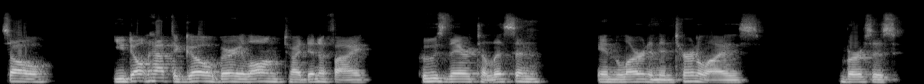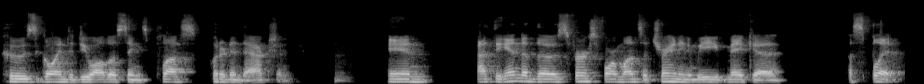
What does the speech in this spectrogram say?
So you don't have to go very long to identify who's there to listen and learn and internalize versus who's going to do all those things plus put it into action. Hmm. And at the end of those first four months of training, we make a, a split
